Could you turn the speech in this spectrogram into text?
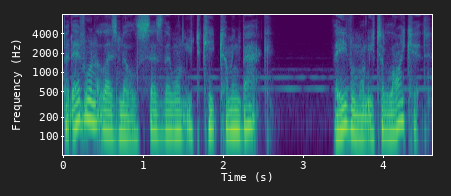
But everyone at Les Mills says they want you to keep coming back. They even want you to like it.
